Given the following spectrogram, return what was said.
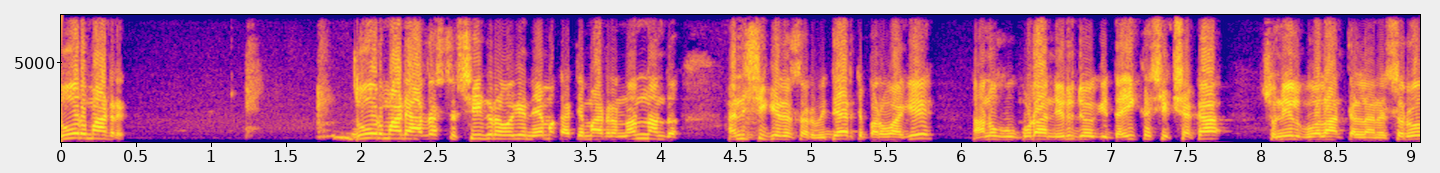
ದೂರ ಮಾಡ್ರಿ. ದೂರ ಮಾಡಿ ಆದಷ್ಟು ಶೀಘ್ರವಾಗಿ ನೇಮಕಾತಿ ಮಾಡ್ರಿ ನನ್ನೊಂದು ನಂದು ಅನಿಸಿಕೆ ಇದೆ ಸರ್. ವಿದ್ಯಾರ್ಥಿ ಪರವಾಗಿ ನನಗೂ ಕೂಡ ನಿರುದ್ಯೋಗಿ ದೈಹಿಕ ಶಿಕ್ಷಕ ಸುನೀಲ್ ಗೋಲಾ ಅಂತೇಳಿ ನನ್ನ ಹೆಸರು.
